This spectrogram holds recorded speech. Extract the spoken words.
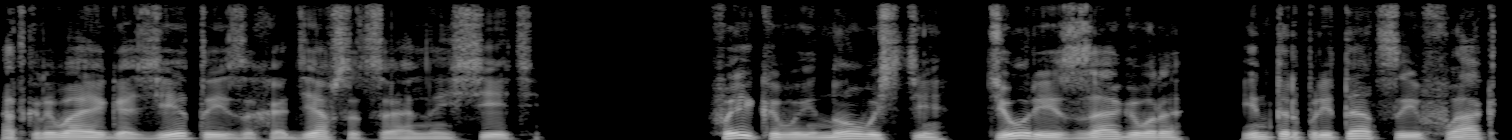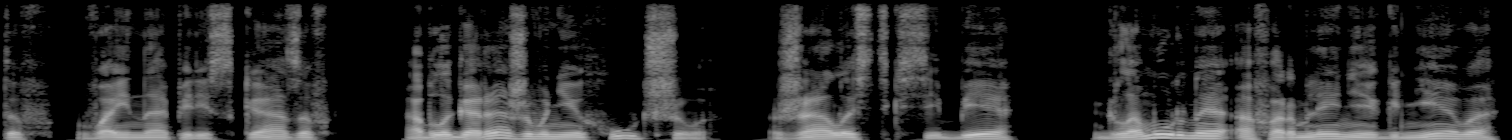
открывая газеты и заходя в социальные сети. Фейковые новости, теории заговора, интерпретации фактов, война пересказов, облагораживание худшего, жалость к себе, гламурное оформление гнева,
